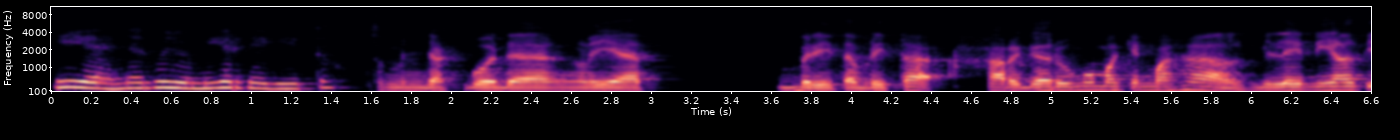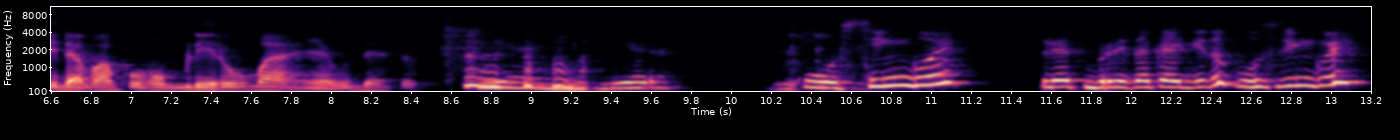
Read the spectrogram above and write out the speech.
Iya, anjir gue juga mikir kayak gitu. Semenjak gue udah ngeliat berita-berita harga rumah makin mahal, milenial tidak mampu membeli rumah, ya udah tuh. Iya, anjir. Pusing gue. Lihat berita kayak gitu pusing gue.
